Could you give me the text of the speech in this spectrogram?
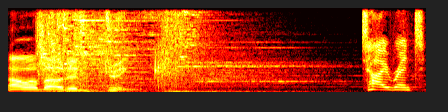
How about a drink? Tyrant!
